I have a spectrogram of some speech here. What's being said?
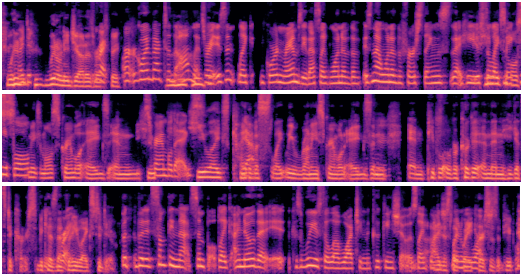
We, do- we don't need Giada's Right. recipe. Or, or going back to the omelets, right? Isn't like Gordon Ramsay, that's like one of the, isn't that one of the first things that he used to like make all people He makes them all scrambled eggs, and he scrambled eggs? he likes kind Yeah. of a slightly runny scrambled eggs, and Mhm. and people overcook it, and then he gets to curse because that's Right. what he likes to do. but but it's something that simple. Like I know that it because we used to love watching the cooking shows. Like when, I just like when he curses at people.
